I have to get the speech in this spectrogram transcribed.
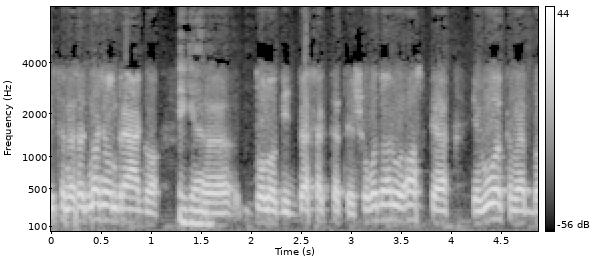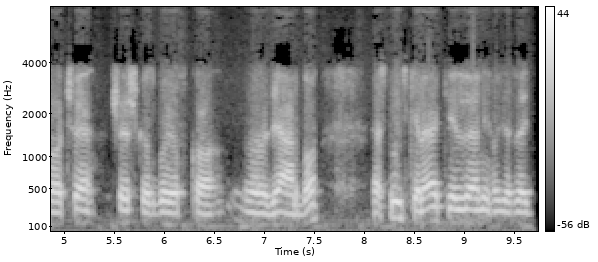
Hiszen ez egy nagyon drága Igen. dolog így befektetés oldalról. Azt kell, én voltam ebbe a cseh Csesközgolyovka gyárba, ezt úgy kell elképzelni, hogy ez egy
